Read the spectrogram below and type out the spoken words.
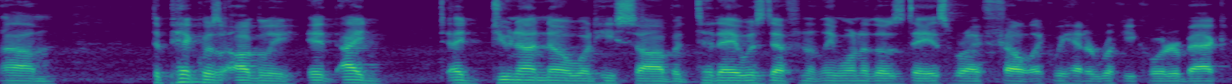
Um, the pick was ugly. It I I do not know what he saw, but today was definitely one of those days where I felt like we had a rookie quarterback.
